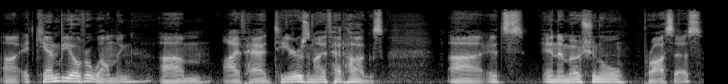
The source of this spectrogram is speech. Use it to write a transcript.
Uh, it can be overwhelming. Um, I've had tears and I've had hugs. Uh, it's an emotional process,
